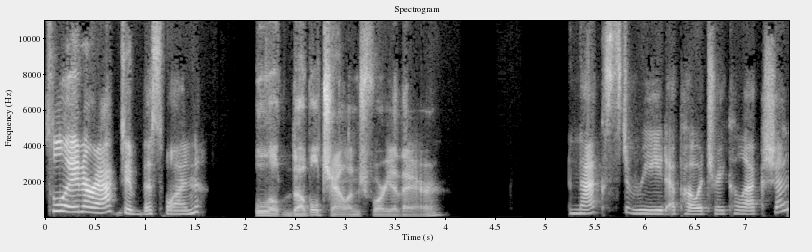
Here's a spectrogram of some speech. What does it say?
it's a little interactive, this one. A little double challenge for you there. Next, read a poetry collection.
